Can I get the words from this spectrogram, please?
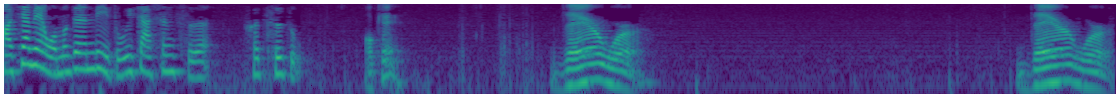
好，下面我们跟例读一下生词和词组。 Okay. There were. There were.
